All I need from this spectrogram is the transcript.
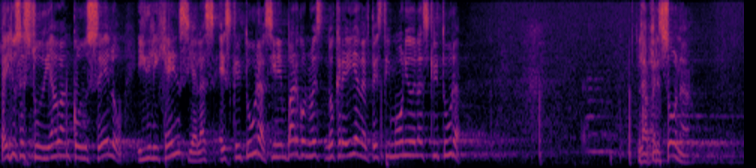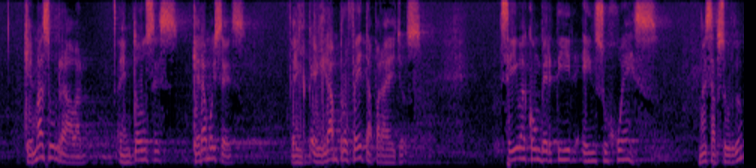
Ellos estudiaban con celo y diligencia las escrituras, sin embargo no, es, no creían el testimonio de la escritura. La persona que más honraban entonces, que era Moisés, el, gran profeta para ellos, se iba a convertir en su juez. ¿No es absurdo?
